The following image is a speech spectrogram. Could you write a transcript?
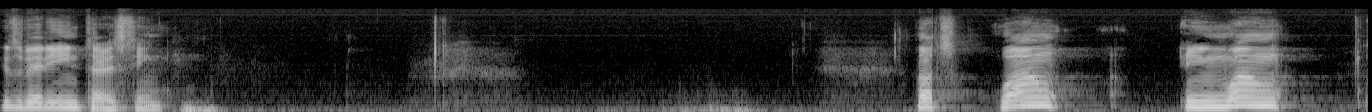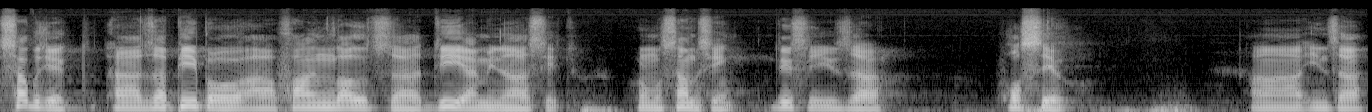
It's very interesting. But one, in one subject, uh, the people uh, found out the D amino acid from something. This is a fossil uh, in the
